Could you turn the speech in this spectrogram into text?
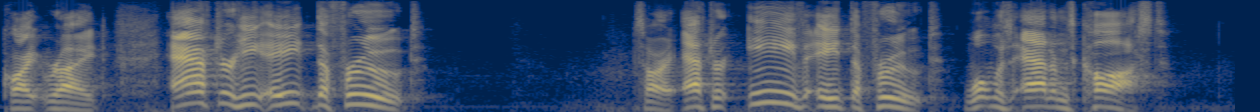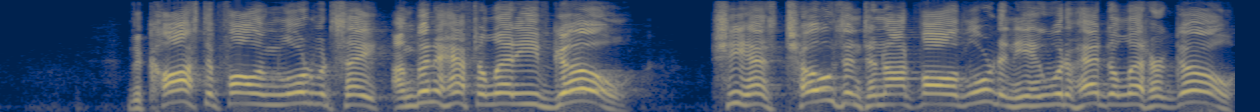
quite right. After he ate the fruit, sorry, after Eve ate the fruit, what was Adam's cost? The cost of following the Lord would say, I'm going to have to let Eve go. She has chosen to not follow the Lord, and he would have had to let her go.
